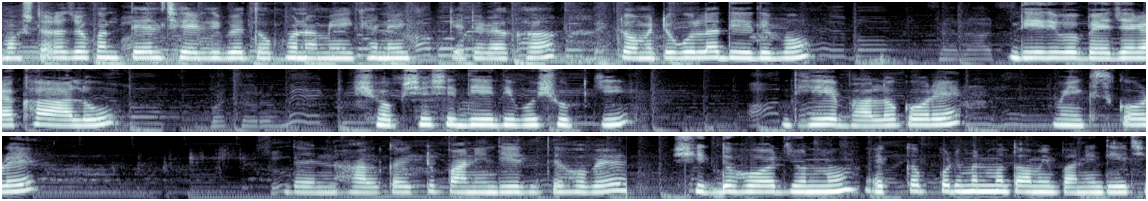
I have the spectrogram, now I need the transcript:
মশলাটা যখন তেল ছেড়ে দিবে তখন আমি এখানে কেটে রাখা টমেটোগুলো দিয়ে দিব। দিয়ে দিব বেজে রাখা আলু। সবশেষে দিয়ে দিব শুটকি। দিয়ে ভালো করে মিক্স করে দেন হালকা একটু পানি দিয়ে দিতে হবে। সিদ্ধ হওয়ার জন্য এক কাপ পরিমাণ মতো আমি পানি দিয়েছি।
